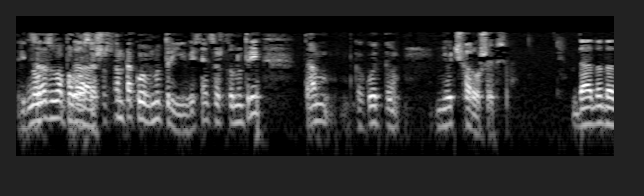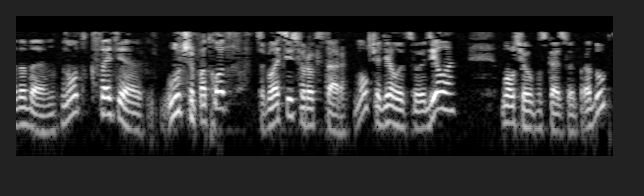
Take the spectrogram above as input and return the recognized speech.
И ну, сразу вопрос, да. а что там такое внутри? Выясняется, что внутри там какое-то не очень хорошее все. Да, да, да, да, да. Ну вот, кстати, лучший подход, согласись, у Rockstar. Молча делают свое дело, молча выпускают свой продукт,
